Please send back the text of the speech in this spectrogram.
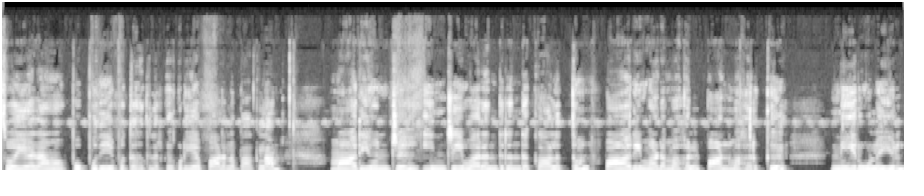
ஸோ ஏழாம் வகுப்பு புதிய புத்தகத்தில் இருக்கக்கூடிய பாடலை பார்க்கலாம். மாறியொன்று இன்றி வரந்திருந்த காலத்தும் பாரி மடமகள் பான்மகர்க்கு நீர் உலையில்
